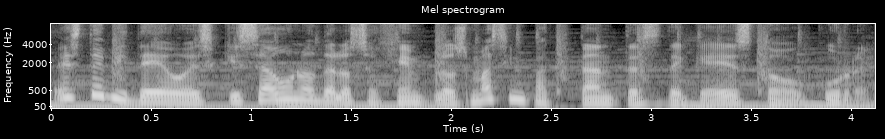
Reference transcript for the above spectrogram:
Este video es quizá uno de los ejemplos más impactantes de que esto ocurre.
